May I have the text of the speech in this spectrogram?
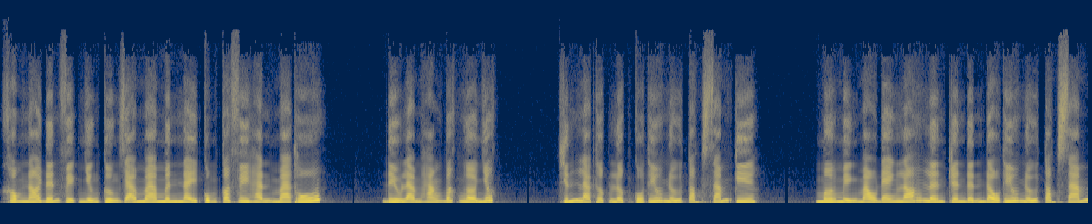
Không nói đến việc những cường giả ma minh này cũng có phi hành ma thú. Điều làm hắn bất ngờ nhất chính là thực lực của thiếu nữ tóc xám kia. Mơ miệng màu đen lón lên trên đỉnh đầu thiếu nữ tóc xám.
